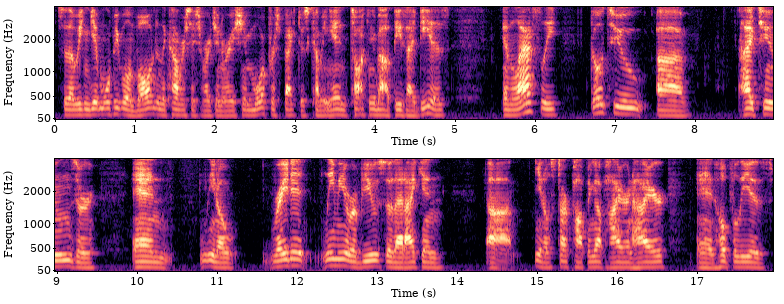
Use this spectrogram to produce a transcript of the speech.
so that we can get more people involved in the conversation of our generation, more perspectives coming in, talking about these ideas. And lastly, go to uh, iTunes or and you know rate it, leave me a review so that I can uh, you know start popping up higher and higher. And hopefully, as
